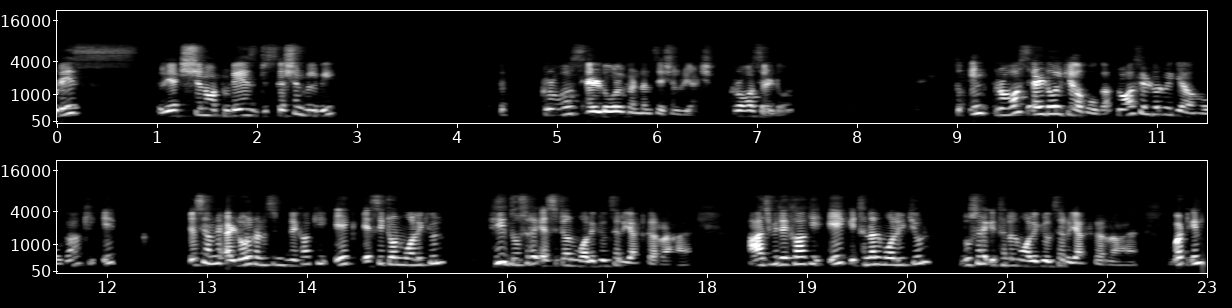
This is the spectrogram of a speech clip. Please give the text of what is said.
today's reaction or today's discussion will be cross aldol condensation reaction cross aldol तो इन क्रॉस एल्डोल क्या होगा? क्रॉस एल्डोल में क्या होगा कि एक जैसे हमने एल्डोल कंडेंसेशन देखा कि एक एसीटोन मॉलिक्यूल ही दूसरे एसीटोन मॉलिक्यूल से रिएक्ट कर रहा है। आज भी देखा कि एक इथेनॉल मॉलिक्यूल दूसरे इथेनॉल मॉलिक्यूल से रिएक्ट कर रहा है। But in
